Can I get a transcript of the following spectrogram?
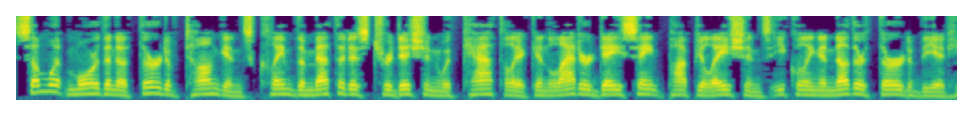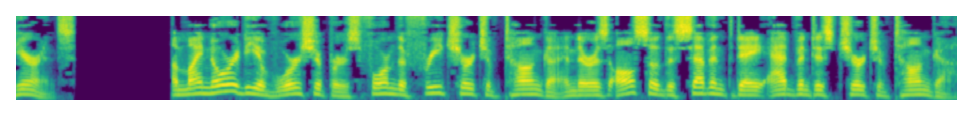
somewhat more than a third of Tongans claimed the Methodist tradition with Catholic and Latter-day Saint populations equaling another third of the adherents. A minority of worshippers form the Free Church of Tonga and there is also the Seventh-day Adventist Church of Tonga.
